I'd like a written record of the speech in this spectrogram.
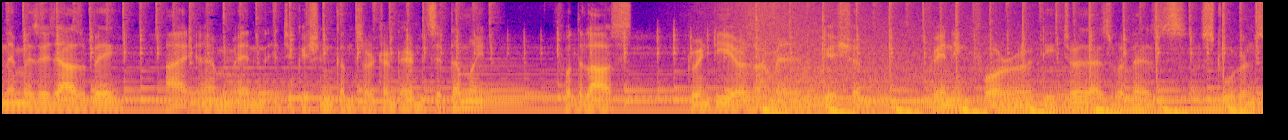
Ejaz Baig. I am an education consultant at Zitamite. For the last 20 years, I'm in education training for uh, teachers as well as uh, students.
